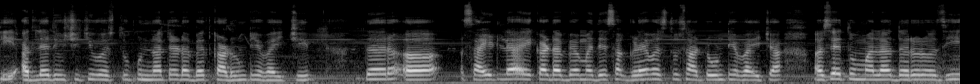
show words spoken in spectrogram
ती आदल्या दिवशीची वस्तू पुन्हा त्या डब्यात काढून ठेवायची. तर साईडला एका डब्यामध्ये सगळ्या वस्तू साठवून ठेवायच्या. असे तुम्हाला दररोज ही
